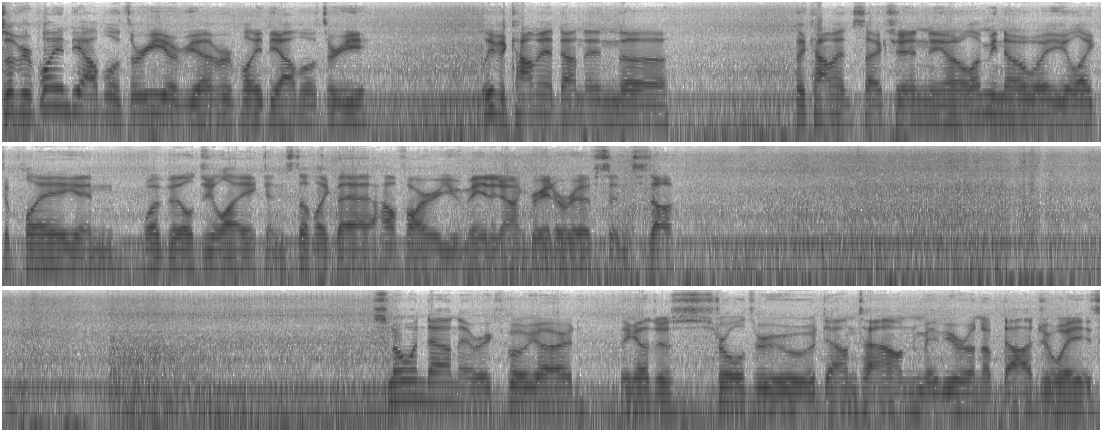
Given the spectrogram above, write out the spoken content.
So if you're playing Diablo 3 or if you ever played Diablo 3, leave a comment down in the the comment section. You know, let me know what you like to play and what builds you like and stuff like that. How far you've made it on Greater Rifts and stuff. Snowing down at Rick's Boatyard. I think I'll just stroll through downtown, maybe run up Dodge ways,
